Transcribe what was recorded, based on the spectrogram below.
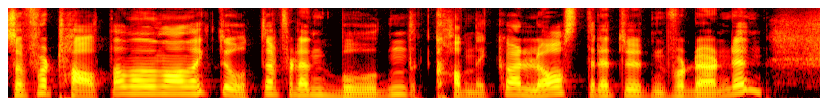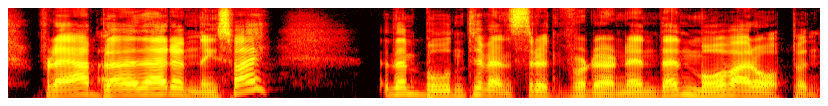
Så fortalte han en anekdote, for den boden kan ikke være låst rett utenfor døren din. For det er, det er rømningsvei. Den boden til venstre utenfor døren din, den må være åpen.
